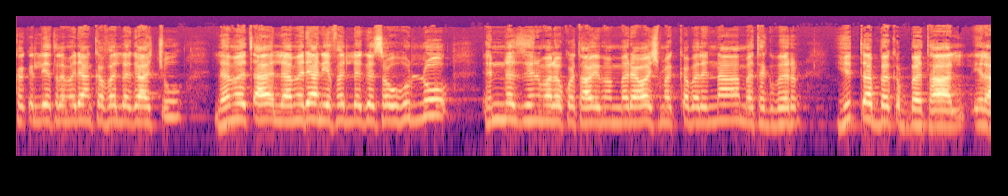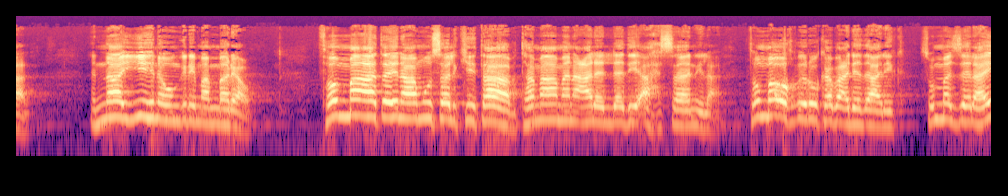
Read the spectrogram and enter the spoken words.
ከቅሌት ለመዳን ከፈለጋችሁ ለመዳን የፈለገ ሰው ሁሉ እነዚህን መለኮታዊ መመሪያዎች መቀበልና መተግበር ይጠበቅበታል ይላል እና ይህ ነው እንግዲህ መመሪያው ثم آتينا موسى الكتاب تماما على الذي أحسن إلى ثم أخبروك بعد ذلك ثم الزلاي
